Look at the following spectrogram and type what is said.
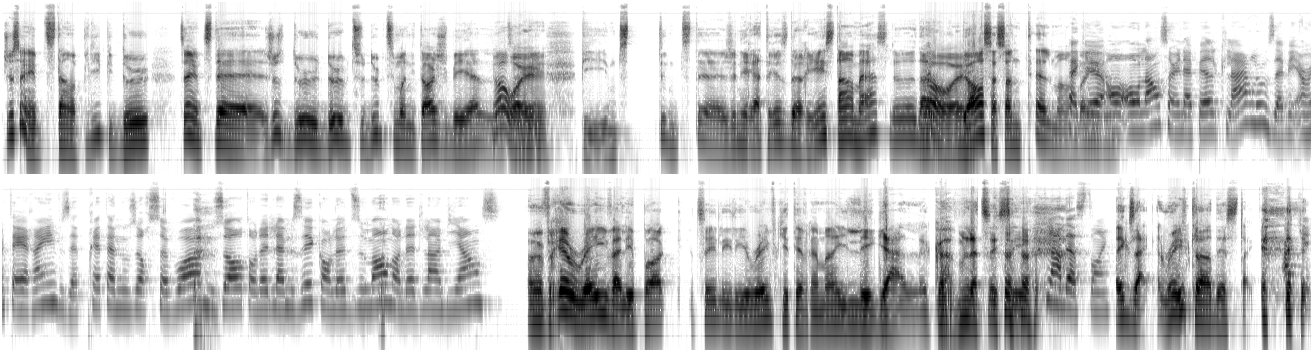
juste un petit ampli, puis deux, tu sais, un petit, euh, juste deux, deux, petits, deux petits moniteurs JBL. là, Ah ouais. Puis une petite, une petite euh, génératrice de rien, c'est en masse, là. Dans, Ah ouais. Dehors, ça sonne tellement Fait que, bien. là. on, on lance un appel clair. Là. Vous avez un terrain, vous êtes prêts à nous recevoir. Nous autres, on a de la musique, on a du monde, on a de l'ambiance. Un vrai rave à l'époque, tu sais, les, les raves qui étaient vraiment illégales, là, comme, là, tu sais, c'est... Clandestin. exact, rave clandestin. OK,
